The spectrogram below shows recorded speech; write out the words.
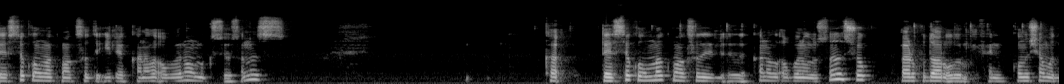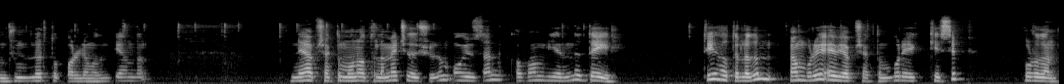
destek olmak maksadı ile kanala abone olmak istiyorsanız ka- destek olmak maksadıyla kanala abone olursanız çok berhudar olurum efendim. Konuşamadım, cümleleri toparlayamadım. Bir yandan ne yapacaktım onu hatırlamaya çalışıyordum. O yüzden kafam yerinde değil. diye hatırladım. Ben buraya ev yapacaktım. Burayı kesip buradan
